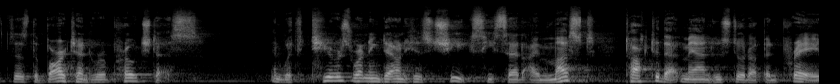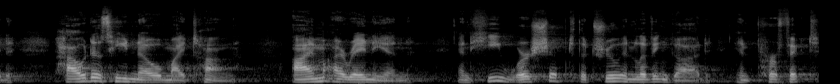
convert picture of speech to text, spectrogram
it says the bartender approached us, and with tears running down his cheeks, he said, I must Talk to that man who stood up and prayed. How does he know my tongue? I'm Iranian, and he worshiped the true and living God in perfect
